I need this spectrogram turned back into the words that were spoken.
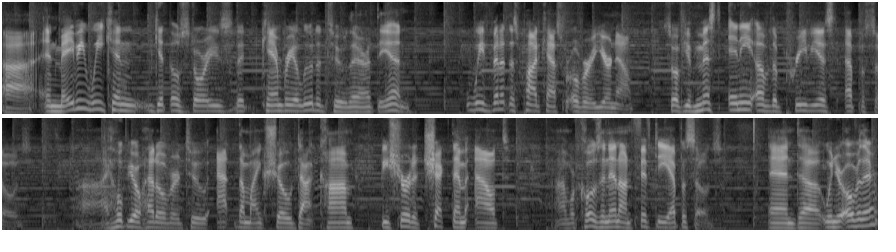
Uh, and maybe we can get those stories that Kambree alluded to there at the end. We've been at this podcast for over a year now. So if you've missed any of the previous episodes, uh, I hope you'll head over to atthemicshow.com. Be sure to check them out. Uh, we're closing in on 50 episodes. And uh, when you're over there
